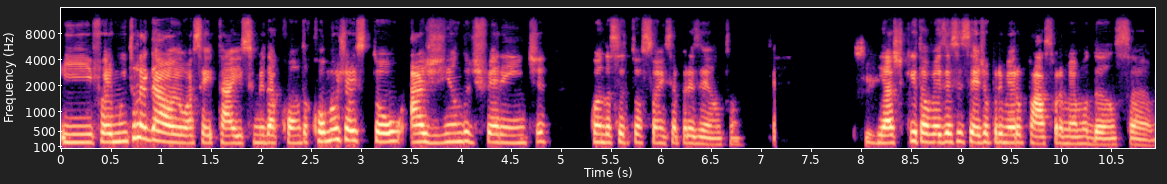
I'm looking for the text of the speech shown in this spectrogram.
e foi muito legal eu aceitar isso, me dar conta como eu já estou agindo diferente quando as situações se apresentam. Sim. E acho que talvez esse seja o primeiro passo para minha mudança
